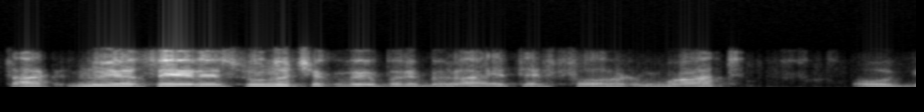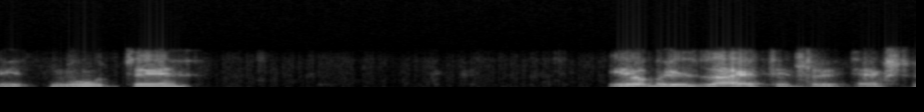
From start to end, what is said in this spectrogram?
Так, ну і оцей рисуночок ви перебираєте формат, обітнути і обрізаєте той текст.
